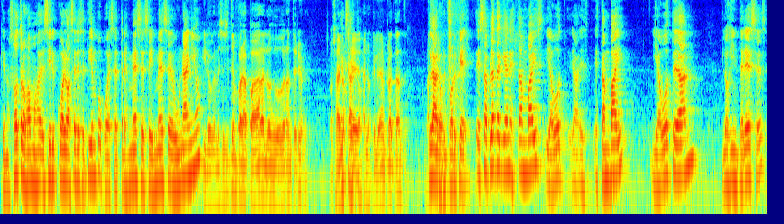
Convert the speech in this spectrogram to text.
que nosotros vamos a decir cuál va a ser ese tiempo, puede ser tres meses, seis meses, un año. Y lo que necesiten para pagar a los deudores anteriores. O sea, a los, que, Exacto. a los que le den plata antes. Claro, porque esa plata queda en stand-by y a vos stand y a vos te dan los intereses,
